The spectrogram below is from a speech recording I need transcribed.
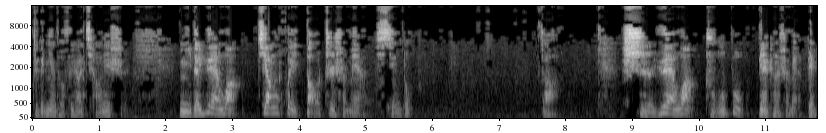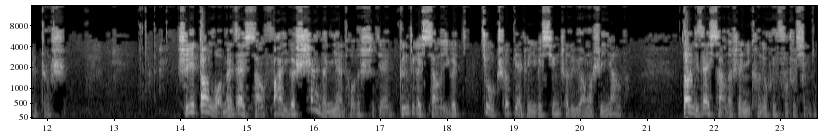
这个念头非常强烈时，你的愿望将会导致什么呀？行动啊，使愿望逐步变成什么呀？变成真实。实际，当我们在想发一个善的念头的时间，跟这个想一个旧车变成一个新车的愿望是一样的。当你在想的时候，你肯定会付出行动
